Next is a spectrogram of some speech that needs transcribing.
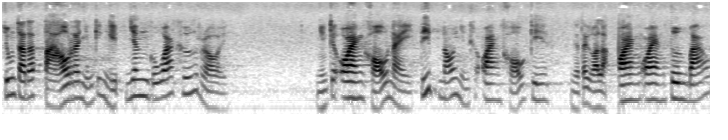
Chúng ta đã tạo ra những cái nghiệp nhân của quá khứ rồi. Những cái oan khổ này tiếp nối những cái oan khổ kia người ta gọi là oan oan tương báo.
